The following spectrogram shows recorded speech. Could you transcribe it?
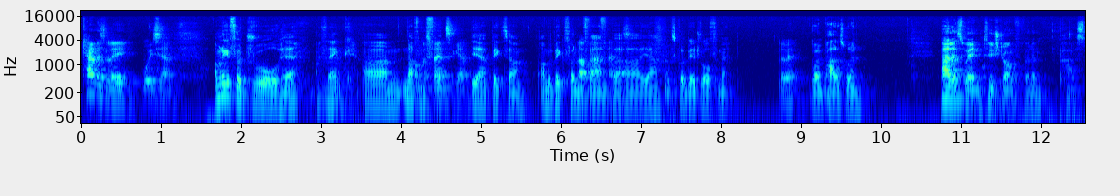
Cammersley, what are you saying? I'm gonna go for a draw here. I think. Um, nothing. On the fence again. Yeah, big time. I'm a big Fulham Love fan, but uh, yeah, it's got to be a draw for me. Louis? Going Palace win. Palace win, too strong for Fulham. Palace.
